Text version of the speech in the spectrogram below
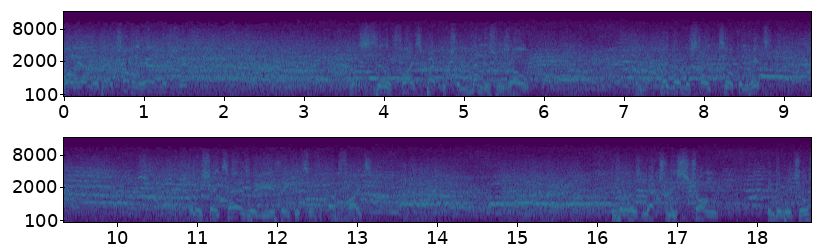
Wally under a bit of trouble here in the fifth. But still fights back with tremendous resolve. And make no mistake, Till can hit when he shakes hands with you, you think it's a, a fight. He's one of those naturally strong individuals.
